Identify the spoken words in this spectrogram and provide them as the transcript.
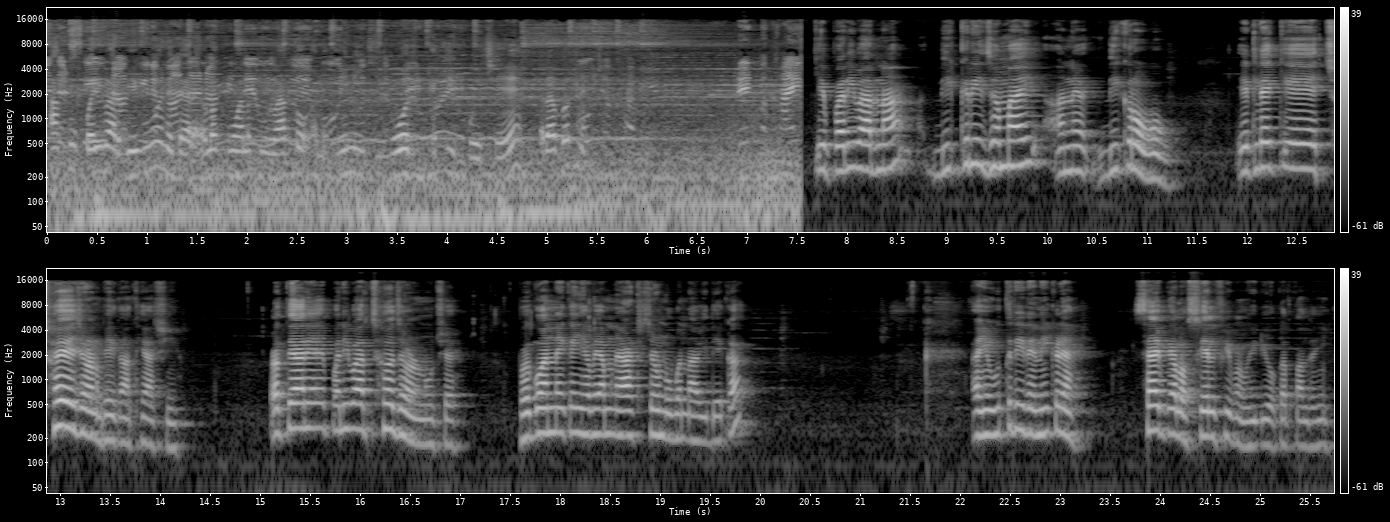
આખું પરિવાર ભેગું હોય ને ત્યારે અલગ અલગની વાતો અને એની મોજ એટલી હોય છે. બરાબર ને? કે પરિવારના દીકરી જમાઈ અને દીકરો વહુ. એટલે કે છ જણ ભેગા થયા છીએ. અત્યારે પરિવાર છ જણનું છે. ભગવાનને કંઈ હવે અમને આઠ જણનું બનાવી દે કા? અહીં ઉતરીને નીકળ્યા. સાહેબ ચાલો સેલ્ફીમાં વીડિયો કરતા જઈએ.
